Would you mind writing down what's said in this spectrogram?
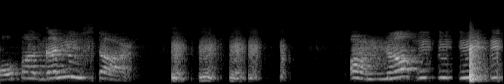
Opa Gundam Star. Oh no. Everybody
